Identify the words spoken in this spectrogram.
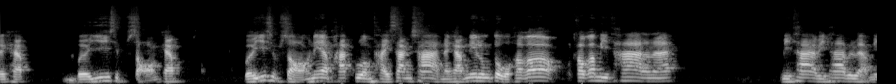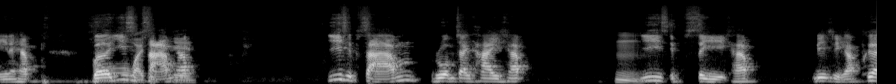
นะครับ เบอร์ยี่สิบสองครับ เบอร์ยี่สิบสองเนี่ยพักรวมไทยสร้างชาตินะครับ นี่ลุงตู่เขาก็เขาก็มีท่าแล้วนะ มีท่ามีท่าเป็นแบบนี้นะครับ เบอร์ยี่สิบสามครับยี่สิบสามรวมใจไทยครับอืมยี่สิบสี่ครับยี่สี่ครับ เพื่อ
